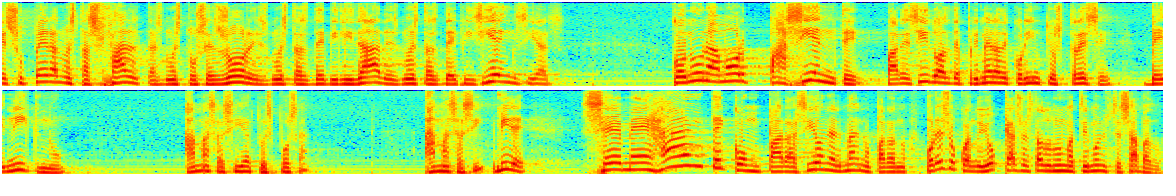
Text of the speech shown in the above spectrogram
que supera nuestras faltas, nuestros errores, nuestras debilidades, nuestras deficiencias con un amor paciente, parecido al de Primera de Corintios 13, benigno. ¿Amas así a tu esposa? ¿Amas así? Mire, semejante comparación, hermano, para por eso cuando yo caso he estado en un matrimonio este sábado,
